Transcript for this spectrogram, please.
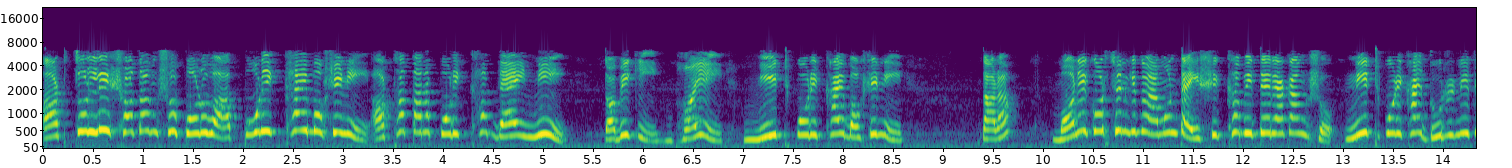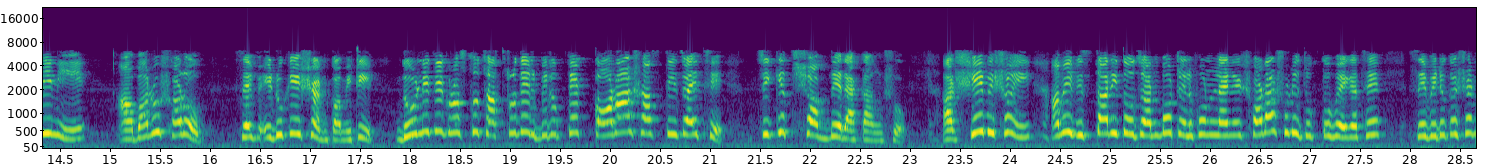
আটচল্লিশ শতাংশ পড়ুয়া পরীক্ষায় বসেনি, অর্থাৎ তারা পরীক্ষা দেয়নি। তবে কি ভয়েই নিট পরীক্ষায় বসেনি তারা? মনে করছেন কিন্তু এমনটাই শিক্ষাবিদদের একাংশ। নিট পরীক্ষায় দুর্নীতি নিয়ে আবারও সরব সেফ এডুকেশন কমিটি। দুর্নীতিগ্রস্ত ছাত্রদের বিরুদ্ধে কড়া শাস্তি চাইছে চিকিৎসকদের একাংশ। আর সে বিষয়ে আমি বিস্তারিত জানব। টেলিফোন লাইনে সরাসরি যুক্ত হয়ে গেছে সেভ এডুকেশন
